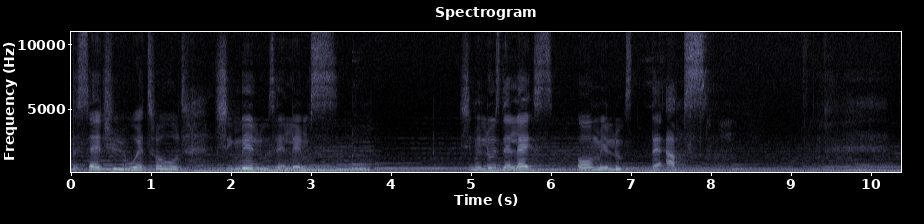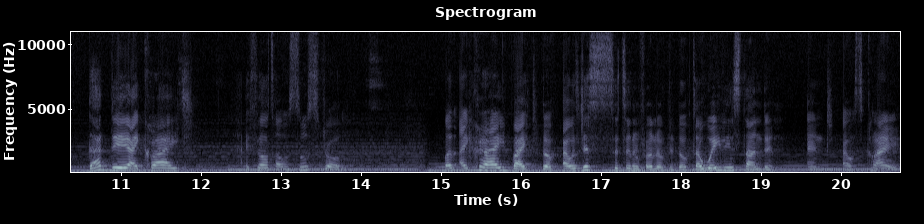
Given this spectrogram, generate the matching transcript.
the surgery, we were told she may lose her limbs, she may lose the legs, or may lose the arms. That day I cried. I felt I was so strong. But I cried by the doctor. I was just sitting in front of the doctor, waiting, standing, and I was crying.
